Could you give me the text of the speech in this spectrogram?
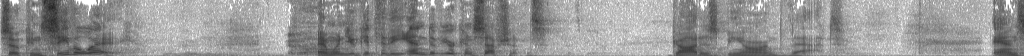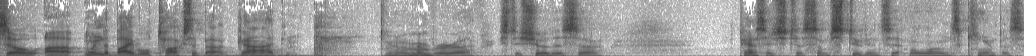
So conceive away. And when you get to the end of your conceptions, God is beyond that. And so uh, when the Bible talks about God, I remember uh, I used to show this uh, passage to some students at Malone's campus.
